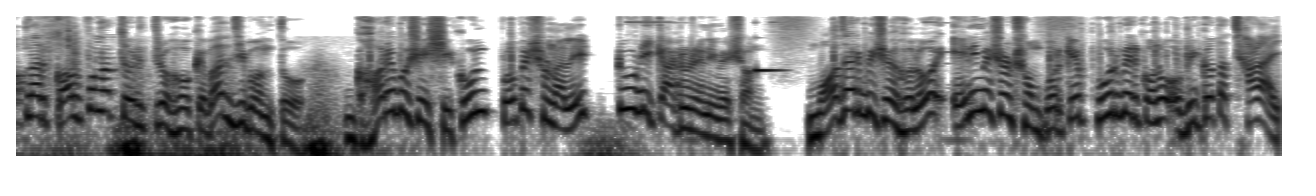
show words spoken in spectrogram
আপনার কল্পনার চরিত্র হোক এবার জীবন্ত। ঘরে বসে শিখুন professionally two D cartoon animation মজার বিষয় হলো অ্যানিমেশন সম্পর্কে পূর্বের কোনো অভিজ্ঞতা ছাড়াই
